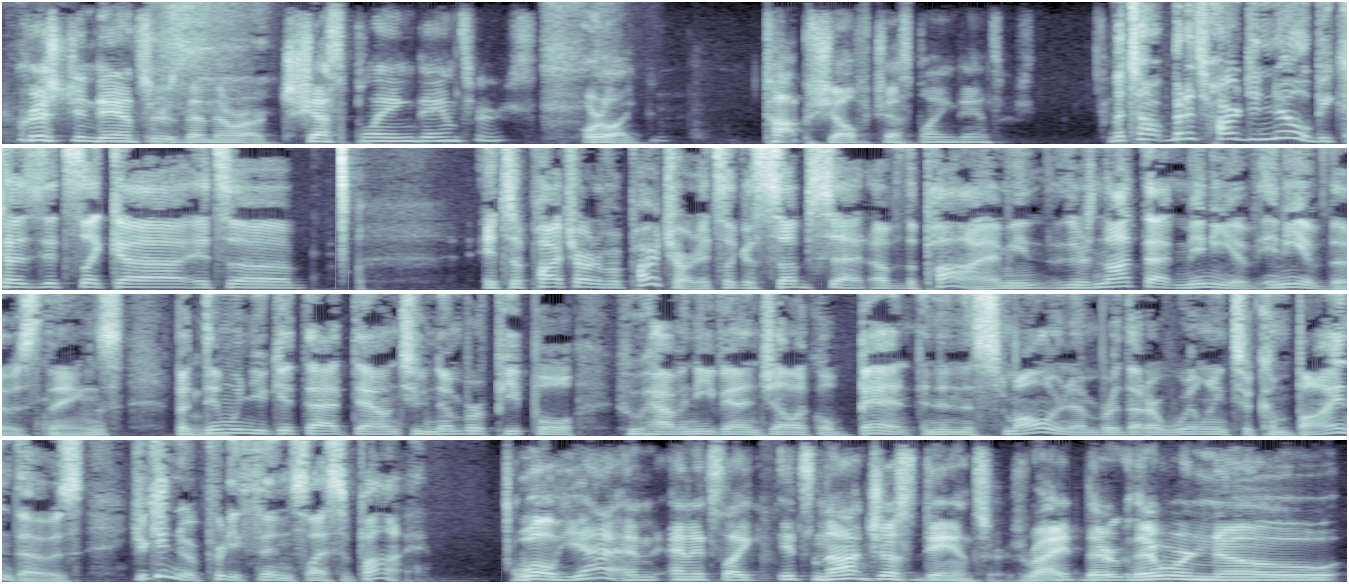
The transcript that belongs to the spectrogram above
Christian dancers than there are chess playing dancers, or like top shelf chess playing dancers. But but it's hard to know because it's like a it's a it's a pie chart of a pie chart. It's like a subset of the pie. I mean, there's not that many of any of those things. But mm. then when you get that down to number of people who have an evangelical bent and then the smaller number that are willing to combine those, you're getting to a pretty thin slice of pie. Well, yeah, and and it's like it's not just dancers, right? There there were no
